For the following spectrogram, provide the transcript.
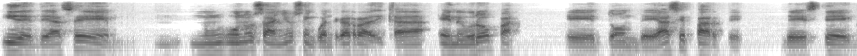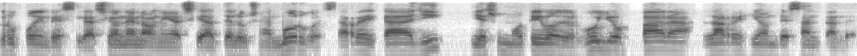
y desde hace unos años se encuentra radicada en Europa, eh, donde hace parte de este grupo de investigación en la Universidad de Luxemburgo. Está radicada allí y es un motivo de orgullo para la región de Santander.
